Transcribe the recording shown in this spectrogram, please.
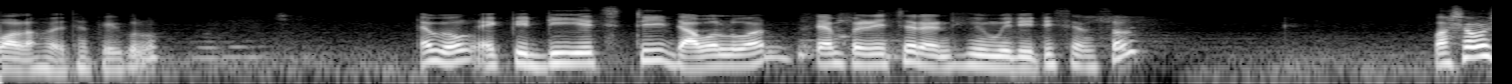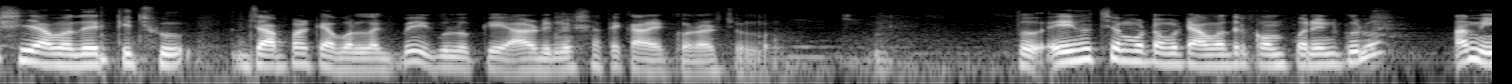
বলা হয়ে থাকে এগুলো। এবং একটি DHT double one temperature and humidity sensor পাশাপাশি আমাদের কিছু জাম্পার কেবল লাগবে, এগুলোকে আরডিনোর সাথে কানেক্ট করার জন্য। তো এই হচ্ছে মোটামুটি আমাদের কম্পোনেন্টগুলো আমি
